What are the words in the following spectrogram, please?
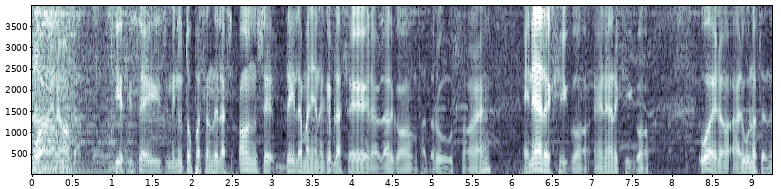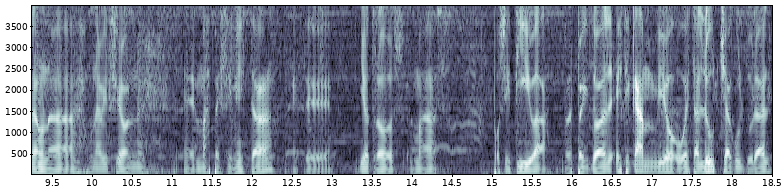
Bueno, 16 minutos pasan de las 11 de la mañana. Qué placer hablar con Fatoruso, ¿eh? Enérgico, enérgico. Bueno, algunos tendrán una, una visión eh, más pesimista este, y otros más positiva respecto a este cambio o esta lucha cultural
